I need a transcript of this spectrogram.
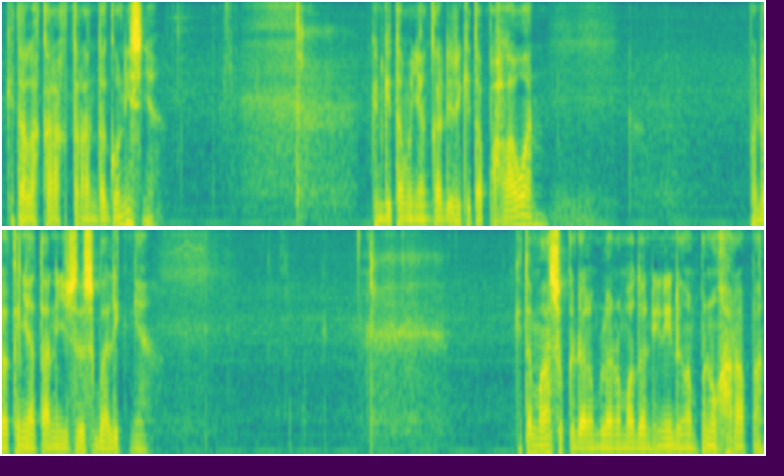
Kitalah karakter antagonisnya. Dan kita menyangka diri kita pahlawan. Padahal kenyataannya justru sebaliknya. Kita masuk ke dalam bulan Ramadan ini dengan penuh harapan.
